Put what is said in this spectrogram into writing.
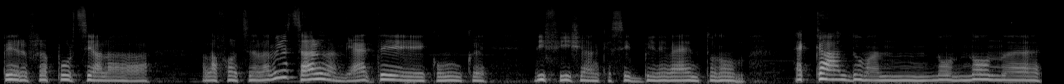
per frapporsi alla, alla forza dell'avversario, un ambiente comunque difficile, anche se Benevento non, è caldo, ma non, non, eh,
